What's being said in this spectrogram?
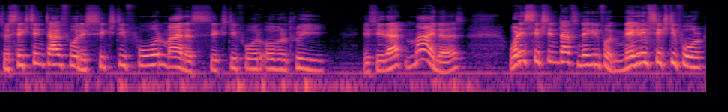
so 16 times 4 is 64 minus 64 over 3 you see that? Minus. What is 16 times negative 4 negative 64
